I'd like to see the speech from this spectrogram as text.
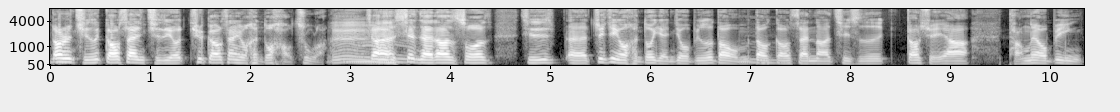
当然，其实高山其实有去高山有很多好处了。嗯，像现在倒是说，其实呃最近有很多研究，比如说到我们到高山呢，其实高血压。糖尿病、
